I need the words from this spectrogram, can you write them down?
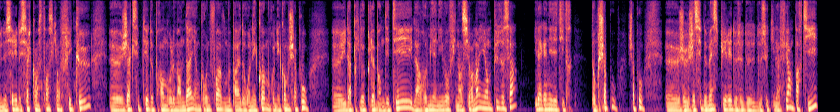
une série de circonstances qui ont fait que euh, j'ai accepté de prendre le mandat. Et encore une fois, vous me parlez de René Com, René Com, chapeau. Euh, il a pris le club endetté, il a remis à niveau financièrement, et en plus de ça, il a gagné des titres. Donc chapeau, chapeau. Euh, je- J'essaie de m'inspirer de, ce qu'il a fait en partie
